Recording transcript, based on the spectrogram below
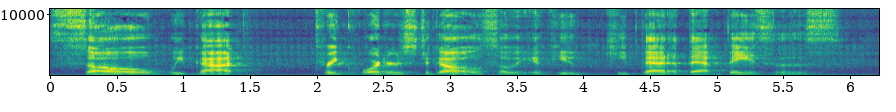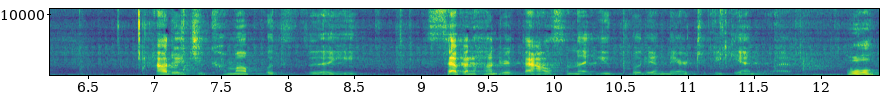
so we've got three quarters to go, so if you keep that at that basis, how did you come up with the 700,000 that you put in there to begin with? Well,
